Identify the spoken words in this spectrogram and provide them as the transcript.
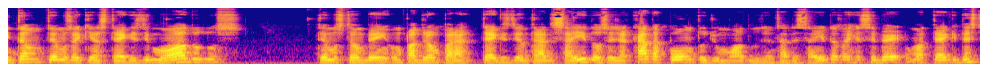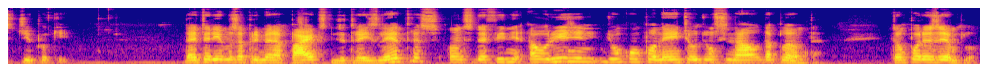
Então temos aqui as tags de módulos, temos também um padrão para tags de entrada e saída, ou seja, cada ponto de um módulo de entrada e saída vai receber uma tag deste tipo aqui. Daí teríamos a primeira parte de três letras, onde se define a origem de um componente ou de um sinal da planta. Então, por exemplo,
